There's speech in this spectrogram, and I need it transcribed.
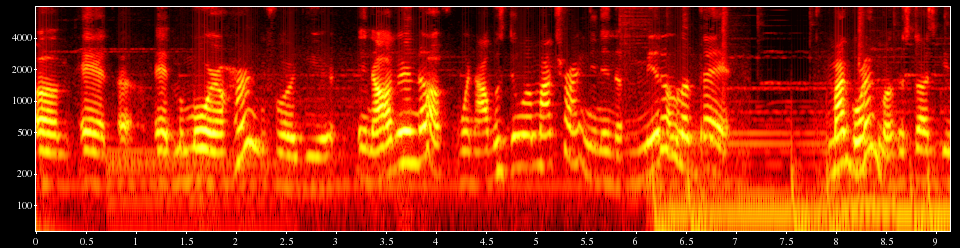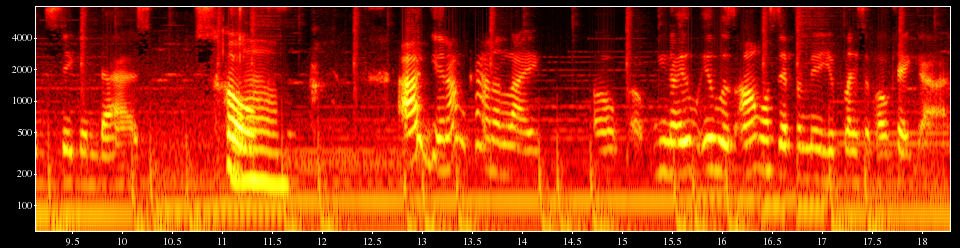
um, at uh, at Memorial Hermann for a year. And oddly enough, when I was doing my training, in the middle of that, my grandmother starts getting sick and dies. So Wow. I get, I'm kind of like, oh, oh, you know, it, it was almost that familiar place of, okay, God,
